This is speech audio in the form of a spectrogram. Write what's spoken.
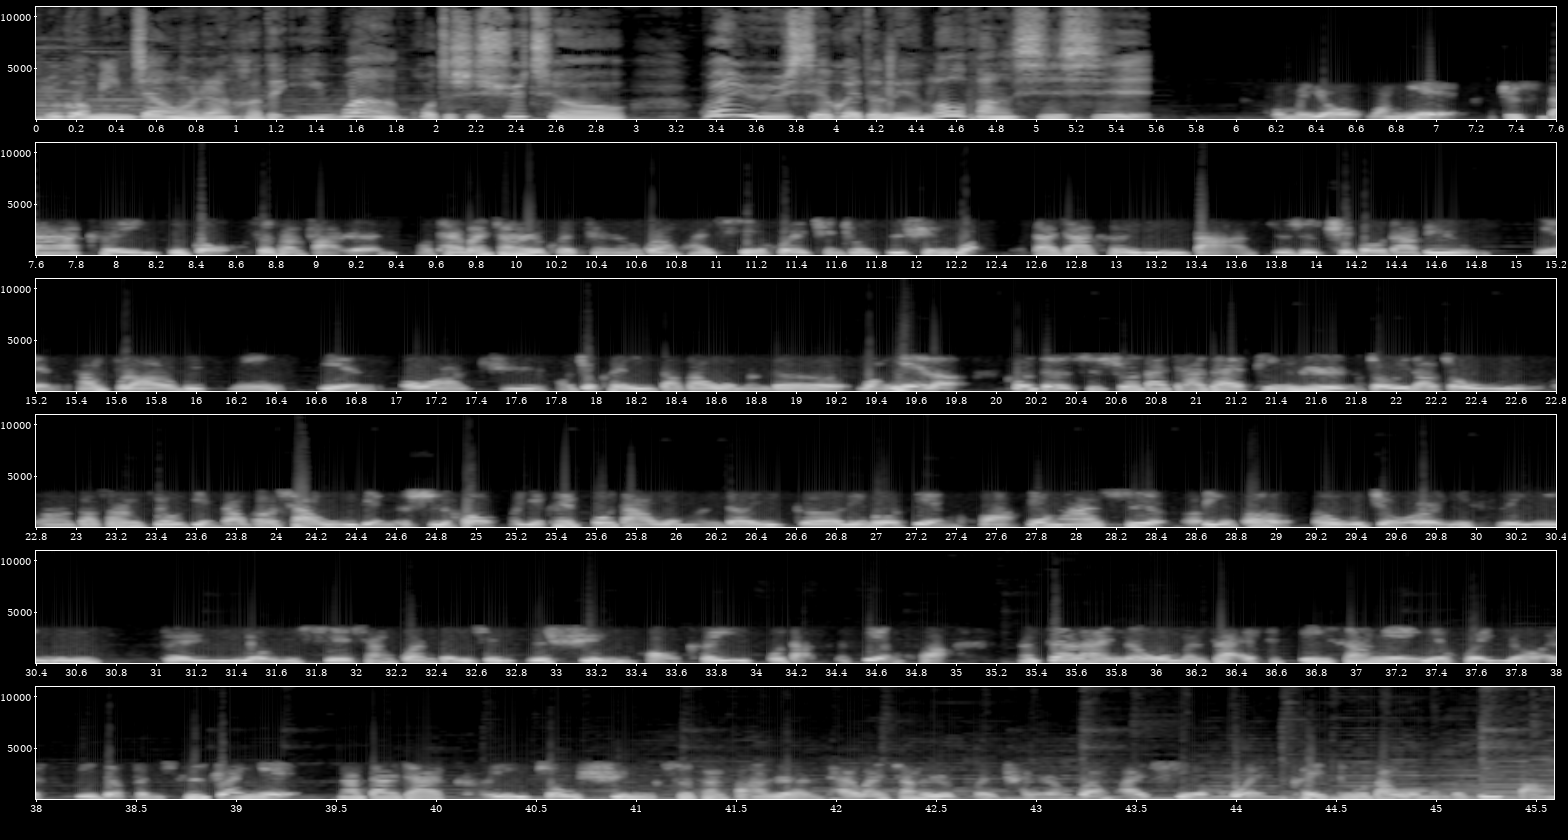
如果民众有任何的疑问或者是需求，关于协会的联络方式是：我们有网页，就是大家可以 Google 社团法人台湾向日葵成人关怀协会全球资讯网，大家可以打就是 Triple W 点 Sunflower with me 点 O R G，就可以找到我们的网页了。或者是说，大家在平日周一到周五，嗯，早上九点到呃下午五点的时候，也可以拨打我们的一个联络电话，电话是零二二五九二一四一一。对于有一些相关的一些咨询，哈，可以拨打这个电话。那再来呢，我们在 FB 上面也会有 FB 的粉丝专业，那大家可以搜寻社团法人台湾向日葵全人关怀协会，可以联络到我们的地方。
